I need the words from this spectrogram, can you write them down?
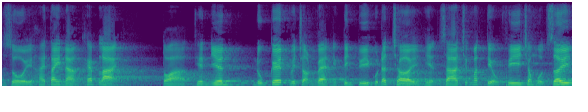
Rồi hai tay nàng khép lại, Tòa thiên nhiên đúc kết với trọn vẹn những tinh túy của đất trời Hiện ra trước mắt Tiểu Phi trong một giây.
